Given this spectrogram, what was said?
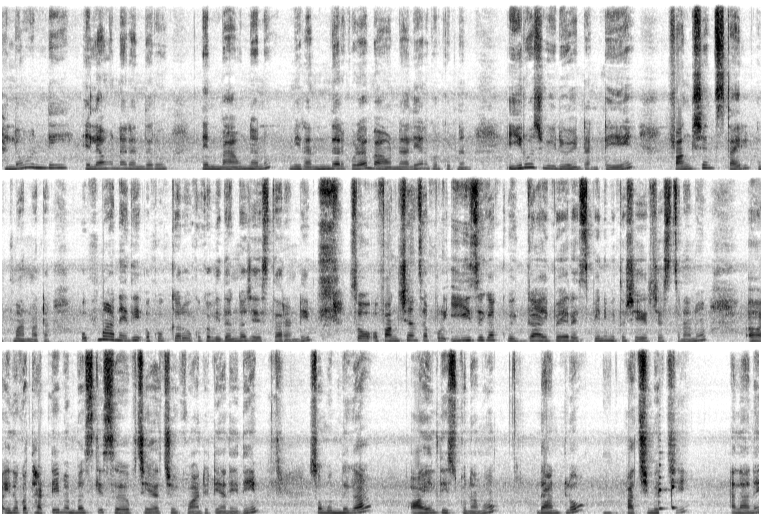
హలో అండి ఎలా ఉన్నారు అందరూ నేను బాగున్నాను మీరందరూ కూడా బాగుండాలి అని కోరుకుంటున్నాను. ఈరోజు వీడియో ఏంటంటే ఫంక్షన్ స్టైల్ ఉప్మా అనమాట ఉప్మా అనేది ఒక్కొక్కరు ఒక్కొక్క విధంగా చేస్తారండి. సో ఫంక్షన్స్ అప్పుడు ఈజీగా క్విక్గా అయిపోయే రెసిపీని మీతో షేర్ చేస్తున్నాను. ఇది ఒక థర్టీ మెంబర్స్కి సర్వ్ చేయొచ్చు ఈ క్వాంటిటీ అనేది. సో ముందుగా ఆయిల్ తీసుకున్నాము. దాంట్లో పచ్చిమిర్చి అలానే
